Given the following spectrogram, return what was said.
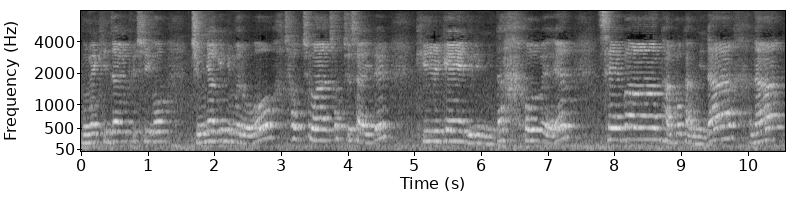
몸의 긴장을 푸시고 중력의 힘으로 척추와 척추 사이를 길게 누립니다. 호흡은 세 번 반복합니다. 하나,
